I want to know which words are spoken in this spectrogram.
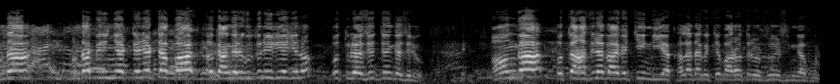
আমরা আমরা বিরিঞ্জা ট্রেনের টাব্বা ও গাঙ্গের গুলতো নিয়ে যেন, ও তুলে আসে জন গেছিল অঙ্গা, ও তো হাতিনা বাগে চীন দিয়া খালাদা করছে ভারতের সিঙ্গাপুর।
